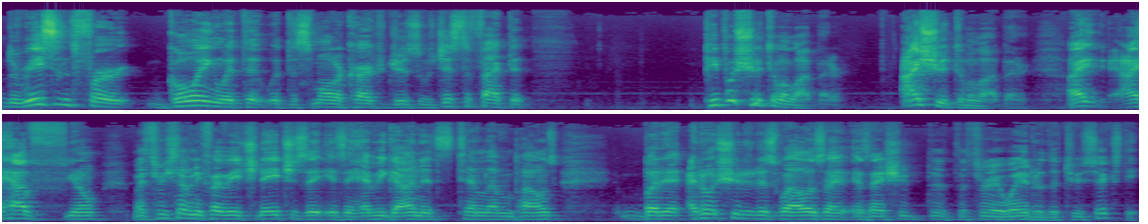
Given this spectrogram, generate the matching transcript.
the reasons for going with the with the smaller cartridges was just the fact that people shoot them a lot better. I shoot them a lot better. I I have you know my 375 H and H is a, is a heavy gun. It's 10 11 pounds, but I, I don't shoot it as well as I as I shoot the, the 308 or the 260.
